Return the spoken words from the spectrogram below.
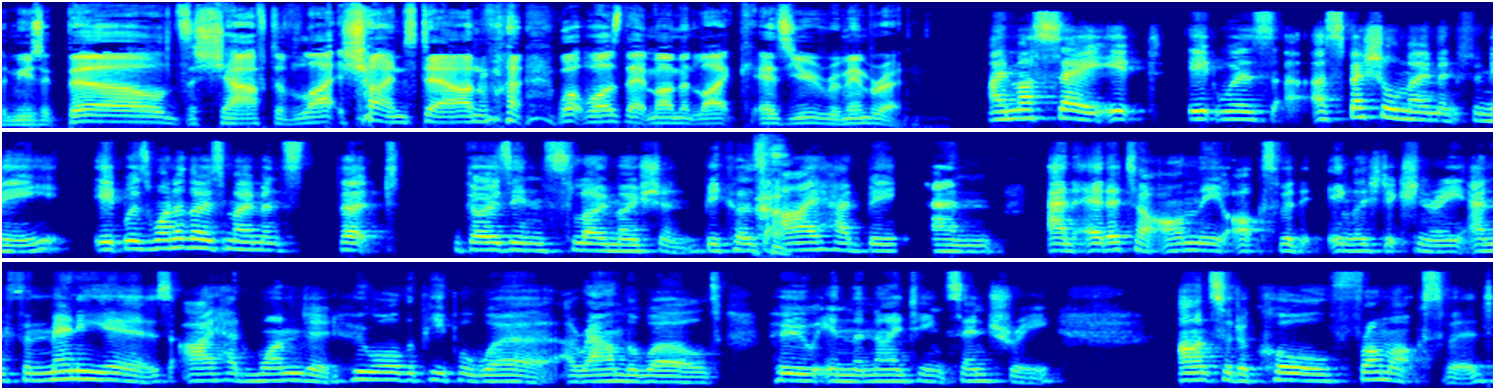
The music builds, a shaft of light shines down. what was that moment like as you remember it? I must say it it was a special moment for me. It was one of those moments that goes in slow motion because I had been an an editor on the Oxford English Dictionary and for many years I had wondered who all the people were around the world who in the 19th century answered a call from Oxford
